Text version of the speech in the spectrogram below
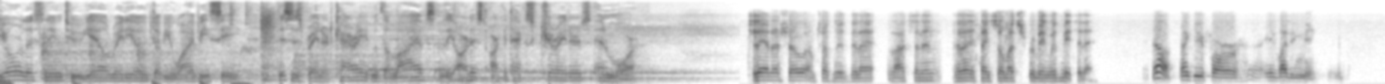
You're listening to Yale Radio WYBC. This is Brainard Carey with the lives of the artists, architects, curators, and more. Today on our show, I'm talking with Ville Laaksonen. Ville, thanks so much for being with me today. Yeah, thank you for uh, inviting me.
